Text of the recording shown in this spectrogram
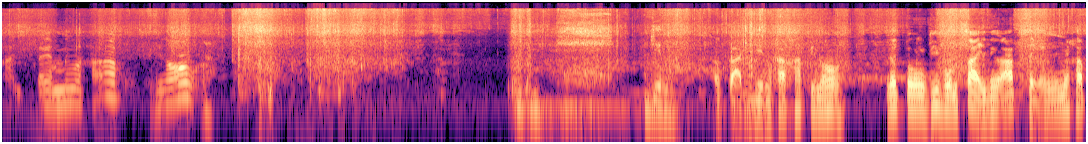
อะอีกแต้มหนึงครับ พี่น้อง เย็นอากาศเย็นครับครับพี่น้อง แล้วตรงที่ผมใส่ถึงอัพแสงเห็นไหมครับ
